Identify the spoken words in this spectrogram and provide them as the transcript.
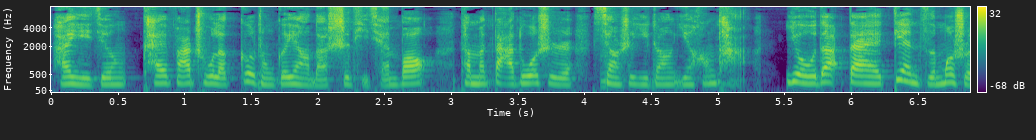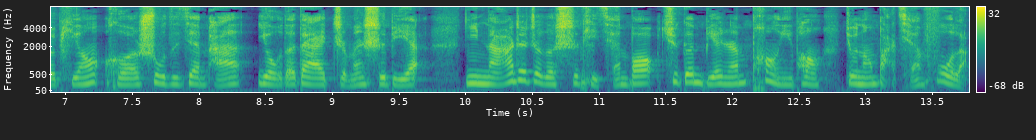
还已经开发出了各种各样的实体钱包，它们大多是像是一张银行卡。有的带电子墨水屏和数字键盘，有的带指纹识别。你拿着这个实体钱包去跟别人碰一碰，就能把钱付了。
